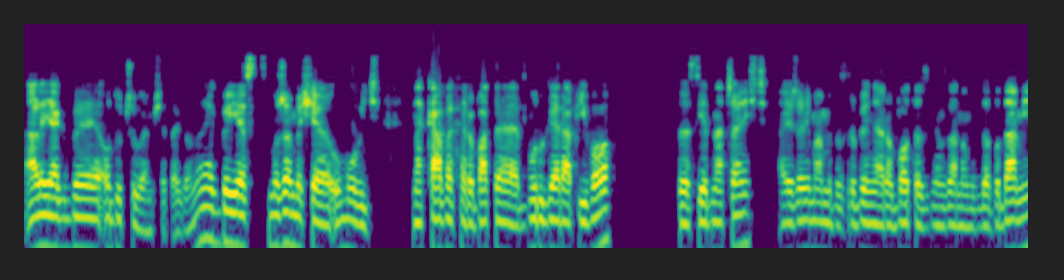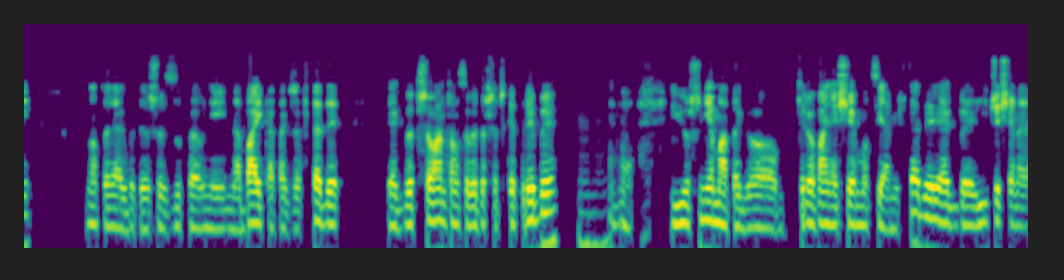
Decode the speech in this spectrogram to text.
ale jakby oduczyłem się tego. No jakby jest, możemy się umówić na kawę, herbatę, burgera, piwo, to jest jedna część, a jeżeli mamy do zrobienia robotę związaną z zawodami, no to jakby to już jest zupełnie inna bajka, także wtedy jakby przełączam sobie troszeczkę tryby Mhm. i już nie ma tego kierowania się emocjami. Wtedy jakby liczy się, na,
